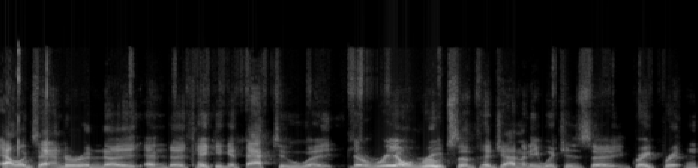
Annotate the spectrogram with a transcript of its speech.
Alexander and uh, and uh, taking it back to uh, the real roots of hegemony, which is uh, Great Britain,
